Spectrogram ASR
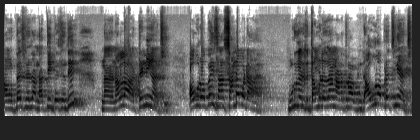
அவங்க பேசுனது அந்த அத்தை பேசுனது ந- நல்லா ட்ரெண்டிங் ஆச்சு. அவ்வளோ போய் சண்டை போட்டாங்க. முருகருக்கு தமிழில் தான் நடத்தணும் அப்படின்ட்டு. அவ்வளோ பிரச்சனையாச்சு.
